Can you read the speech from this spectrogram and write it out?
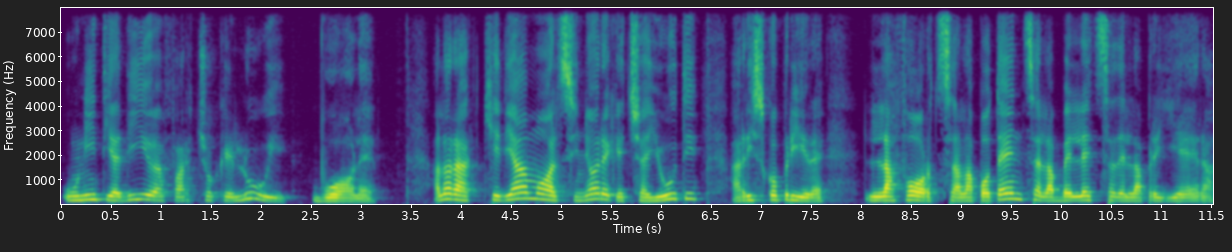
uniti a Dio e a far ciò che Lui vuole. Allora chiediamo al Signore che ci aiuti a riscoprire la forza, la potenza e la bellezza della preghiera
